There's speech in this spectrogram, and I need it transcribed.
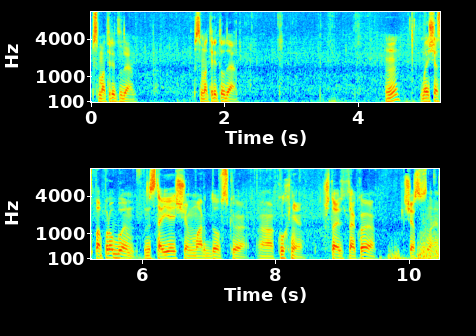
Посмотри туда. Посмотри туда. Мы сейчас попробуем настоящую мордовскую э, кухню. Что это такое? Сейчас узнаем.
